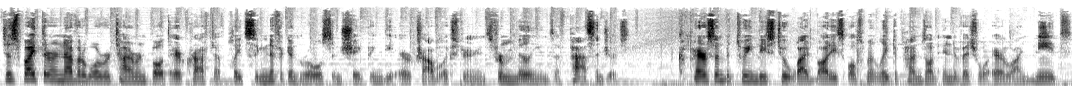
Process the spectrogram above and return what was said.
Despite their inevitable retirement, both aircraft have played significant roles in shaping the air travel experience for millions of passengers. Comparison between these two wide bodies ultimately depends on individual airline needs,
